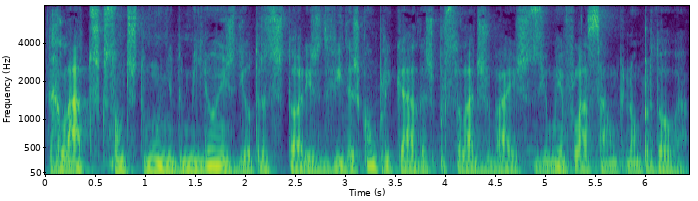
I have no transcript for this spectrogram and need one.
Relatos que são testemunho de milhões de outras histórias de vidas complicadas por salários baixos e uma inflação que não perdoa.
